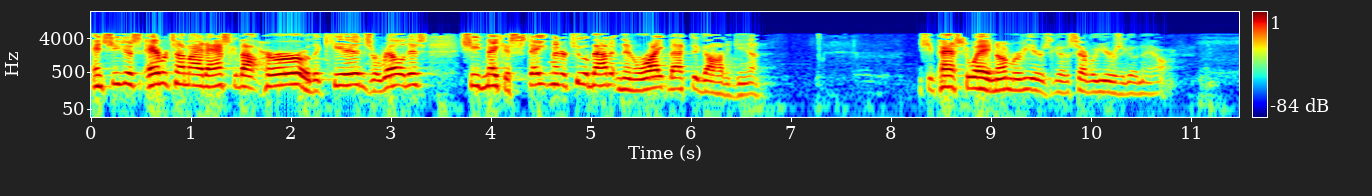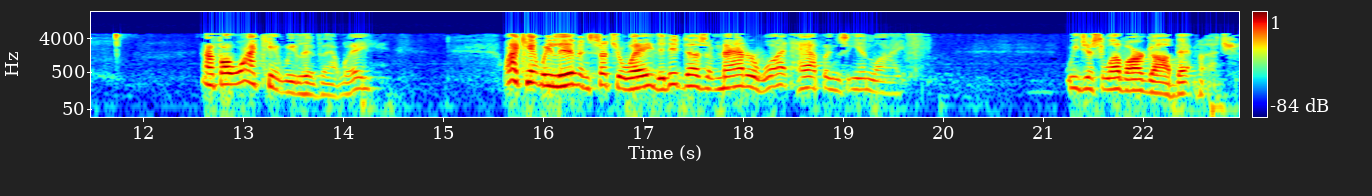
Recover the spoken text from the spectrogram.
And she just, every time I'd ask about her or the kids or relatives, she'd make a statement or two about it and then right back to God again. She passed away a number of years ago, several years ago now. And I thought, why can't we live that way? Why can't we live in such a way that it doesn't matter what happens in life? We just love our God that much.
